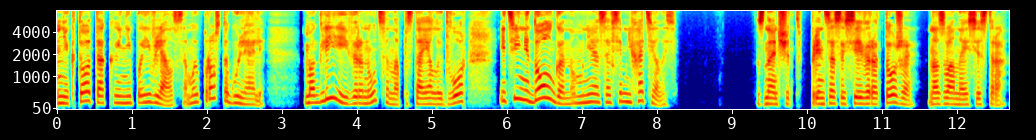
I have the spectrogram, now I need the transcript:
Никто так и не появлялся, мы просто гуляли. Могли и вернуться на постоялый двор. Идти недолго, но мне совсем не хотелось. Значит, принцесса Севера тоже названная сестра?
